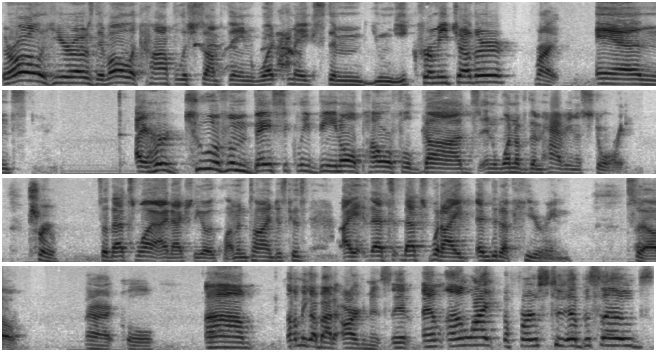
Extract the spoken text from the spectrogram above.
they're all heroes. They've all accomplished something. What makes them unique from each other? Right. And I heard two of them basically being all powerful gods, and one of them having a story. True. So that's why I'd actually go with Clementine, just because I that's that's what I ended up hearing. So All right. Cool. Um, let me go by the arguments. And, and unlike the first two episodes,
